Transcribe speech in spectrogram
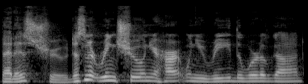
that is true. Doesn't it ring true in your heart when you read the word of God?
